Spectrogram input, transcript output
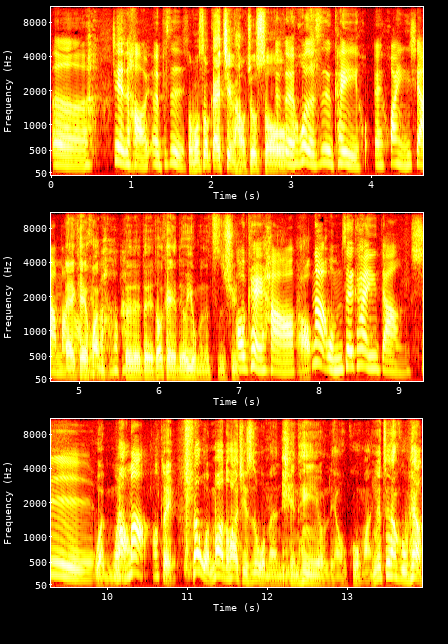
呃见好呃不是什么时候该建好就收。对对，或者是可以哎换一下嘛。哎，可以换。对对对，都可以留意我们的资讯。OK，好。好。那我们再看一档是稳茂。对，那稳茂的话，其实我们前天也有聊过嘛，因为这档股票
